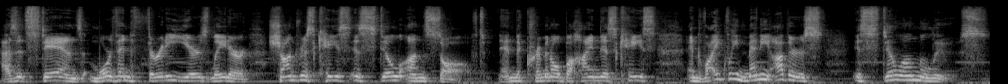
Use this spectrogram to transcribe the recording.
As it stands, more than 30 years later, Shondra's case is still unsolved, and the criminal behind this case, and likely many others, is still on the loose.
